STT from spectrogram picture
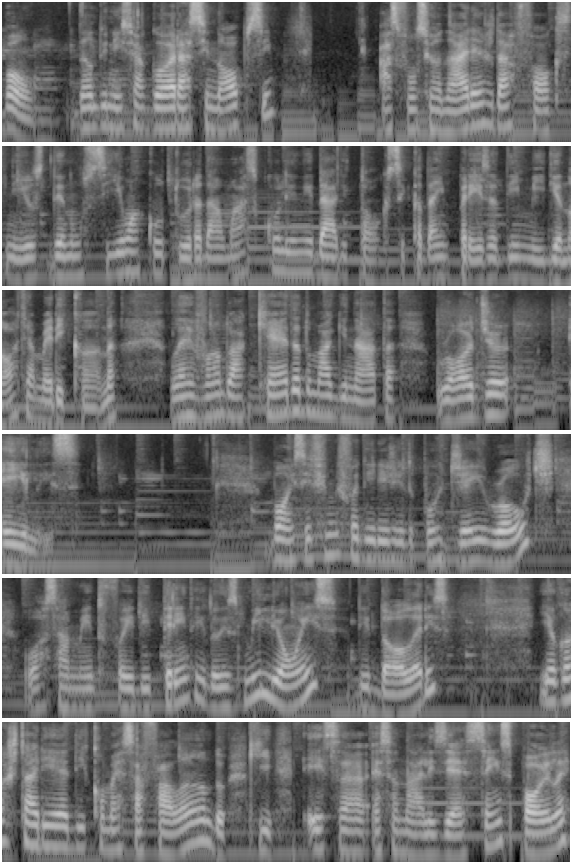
Bom, dando início agora à sinopse, as funcionárias da Fox News denunciam a cultura da masculinidade tóxica da empresa de mídia norte-americana, levando à queda do magnata Roger Ailes. Bom, esse filme foi dirigido por Jay Roach, o orçamento foi de 32 milhões de dólares. E eu gostaria de começar falando que essa, essa análise é sem spoiler,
